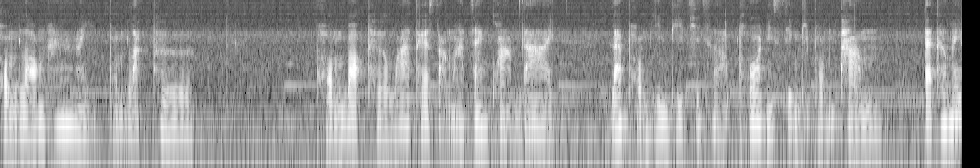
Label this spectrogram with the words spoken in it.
ผมร้องไห้ ผมรักเธอ ผมบอกเธอว่าเธอสามารถแจ้งความได้ และผมยินดีที่จะรับโทษในสิ่งที่ผมทำแต่เธอไม่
